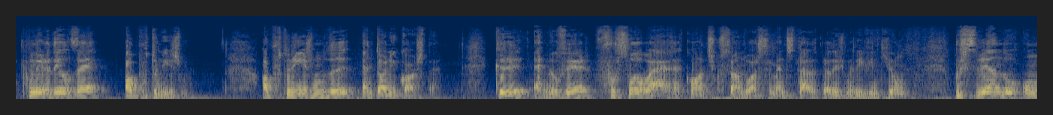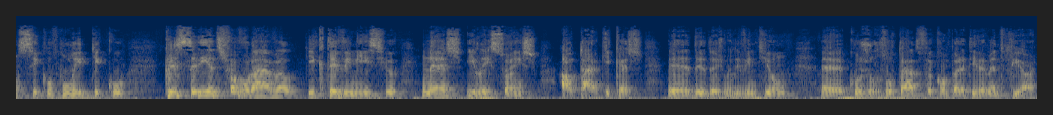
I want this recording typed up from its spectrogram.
O primeiro deles é oportunismo. Oportunismo de António Costa que, a meu ver, forçou a barra com a discussão do Orçamento de Estado para 2021, percebendo um ciclo político que lhe seria desfavorável e que teve início nas eleições autárquicas eh, de 2021, eh, cujo resultado foi comparativamente pior.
